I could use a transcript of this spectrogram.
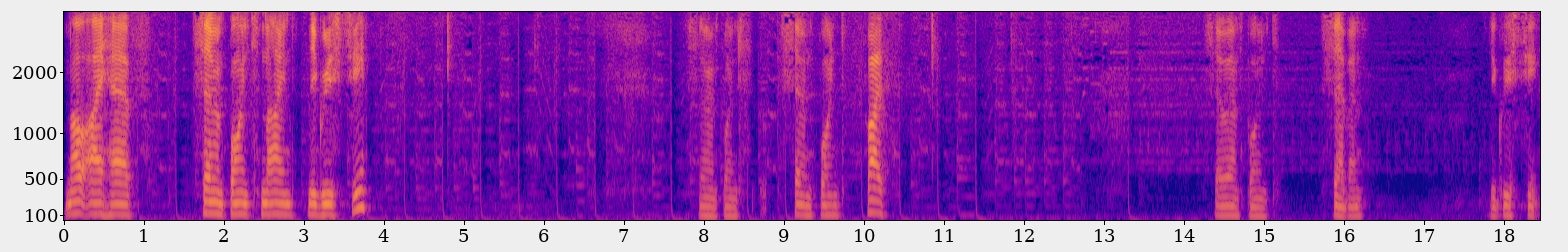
Now I have 7.9 degrees C. 7.7.5 7.7 degrees C.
